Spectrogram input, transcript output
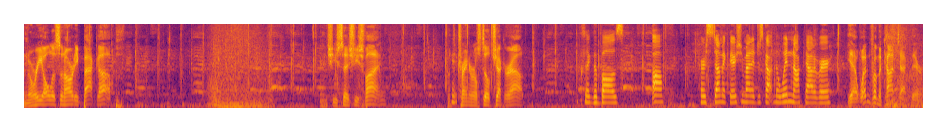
Marie Olison already back up. And she says she's fine. But the trainer will still check her out. Looks like the ball's off her stomach there. She might have just gotten the wind knocked out of her. Yeah, it wasn't from the contact there.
